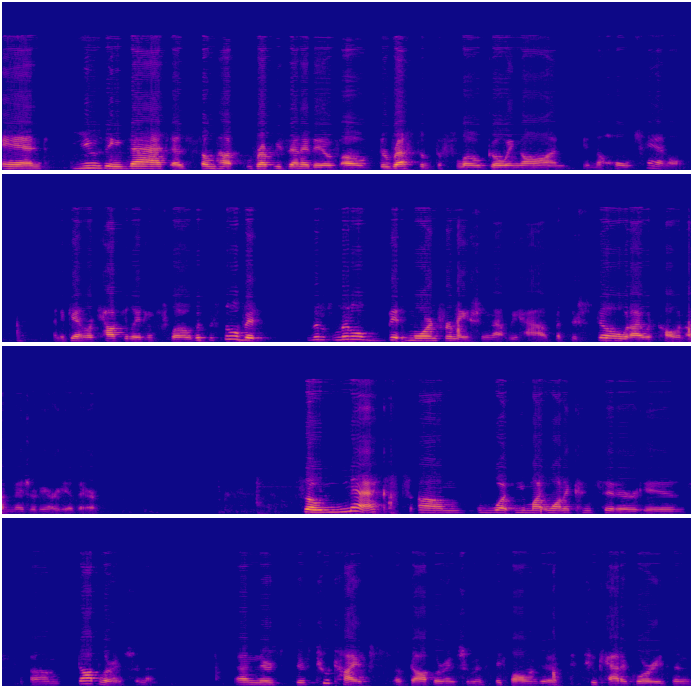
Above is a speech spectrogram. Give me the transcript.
and using that as somewhat representative of the rest of the flow going on in the whole channel. And again, we're calculating flow with this little bit, little, little bit more information that we have, but there's still what I would call an unmeasured area there. So next, um, what you might want to consider is um, Doppler instruments. And there's, there's two types of Doppler instruments. They fall into two categories. And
